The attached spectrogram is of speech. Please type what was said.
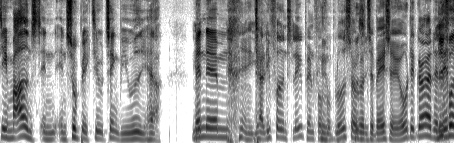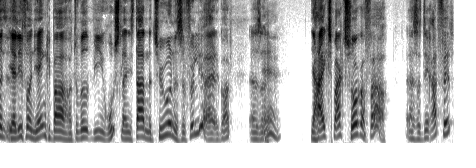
det er meget en, en, en subjektiv ting, vi er ude i her. Men øhm, jeg har lige fået en slikpind for at få blodsukker tilbage, så jo, det gør jeg det lige lidt. fået en, jeg har lige fået en Yankee bar, og du ved, vi er i Rusland i starten af 20'erne, selvfølgelig er det godt. Altså, Ja. Jeg har ikke smagt sukker før. Altså, det er ret fedt.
